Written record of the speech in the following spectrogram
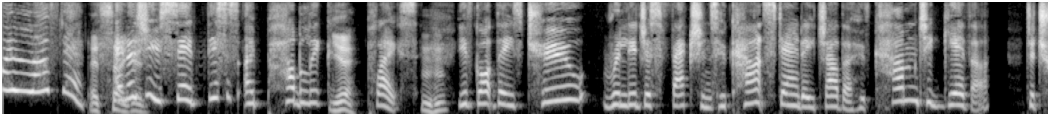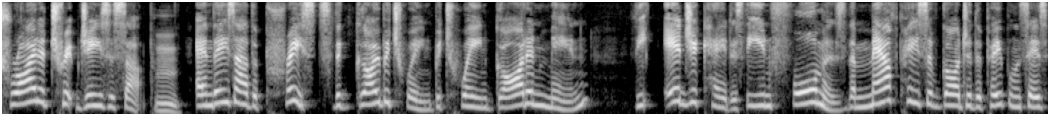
I love that. It's so and as you said, this is a public Yeah. place. Mm-hmm. You've got these two religious factions who can't stand each other, who've come together to try to trip Jesus up. Mm. And these are the priests, the go between between God and men, the educators, the informers, the mouthpiece of God to the people, and says,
